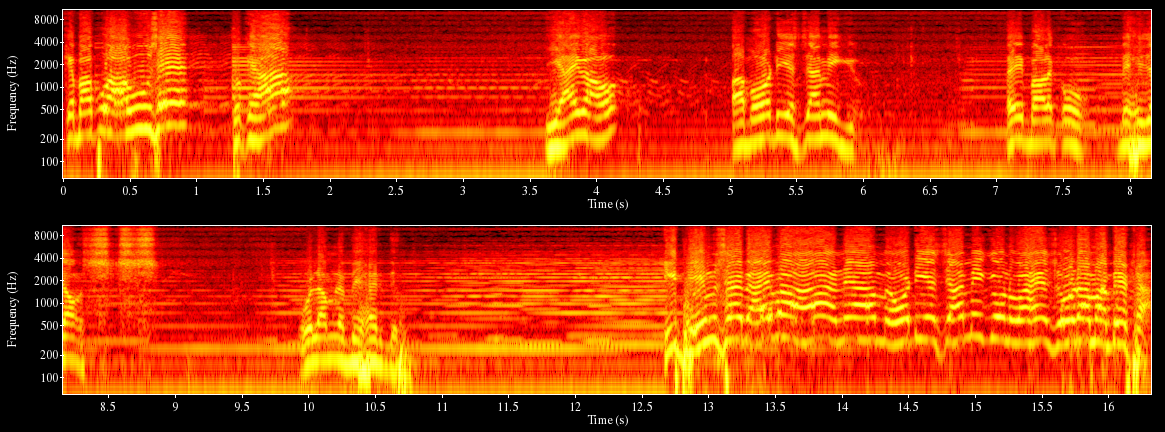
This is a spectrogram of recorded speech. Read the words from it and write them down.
કે બાપુ આવું છે? તો કે હા. એ આવ્યા હો આમ ઓડિયન્સ જામી ગયું. એ બાળકો બેસી જાઓ. શ્શ, શ્શ. ઓલા અમને બેહારી દઉં. ઈ ભીમ સાહેબ આવ્યા અને આમ ઓડિયન્સ જામી ગયો વાહે જોડામાં બેઠા.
